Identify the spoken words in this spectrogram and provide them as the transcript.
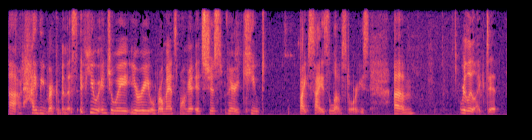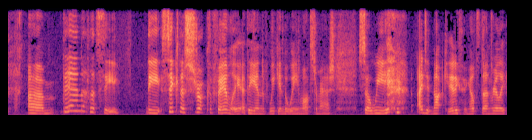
Uh, I would highly recommend this. If you enjoy Yuri or romance manga, it's just very cute, bite-sized love stories. Um, really liked it. Um, then, let's see the sickness struck the family at the end of Weekendoween Monster Mash. So we, I did not get anything else done really.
